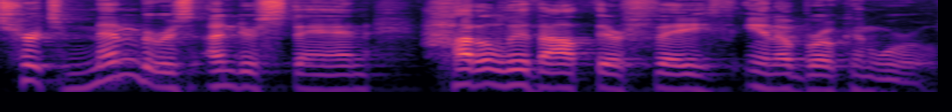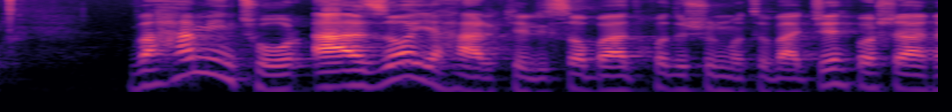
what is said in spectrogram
church members understand how to live out their faith in a broken world. و همینطور اعضای هر کلیسا باید خودشون متوجه باشن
